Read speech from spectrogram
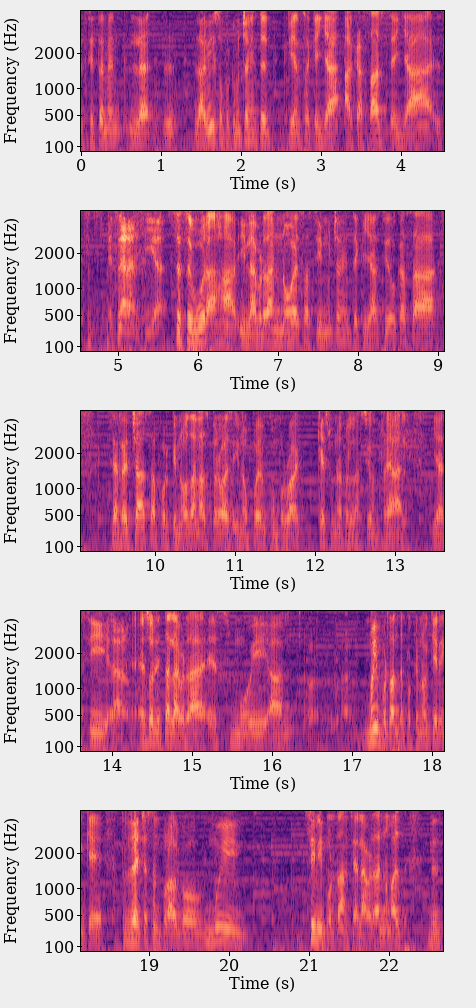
sí también la, aviso porque mucha gente piensa que ya al casarse ya... es garantía. Se, y la verdad no es así. Mucha gente que ya ha sido casada se rechaza porque no dan las pruebas y no pueden comprobar que es una relación real. Y así, eh, eso ahorita la verdad es muy, muy importante porque no quieren que rechacen por algo muy sin importancia. La verdad, nomás den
